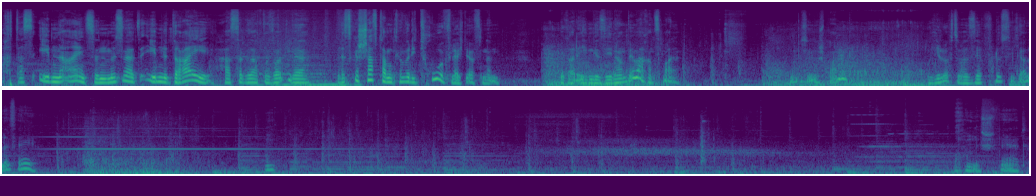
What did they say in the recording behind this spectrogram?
Ach, das ist Ebene 1. Dann müssen wir als Ebene 3, hast du gesagt, da sollten wir, wenn wir das geschafft haben, können wir die Truhe vielleicht öffnen. Wir gerade eben gesehen haben. Wir machen es mal. Ein bisschen gespannt. Oh, hier läuft aber sehr flüssig alles, ey. Hm. Schwert.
